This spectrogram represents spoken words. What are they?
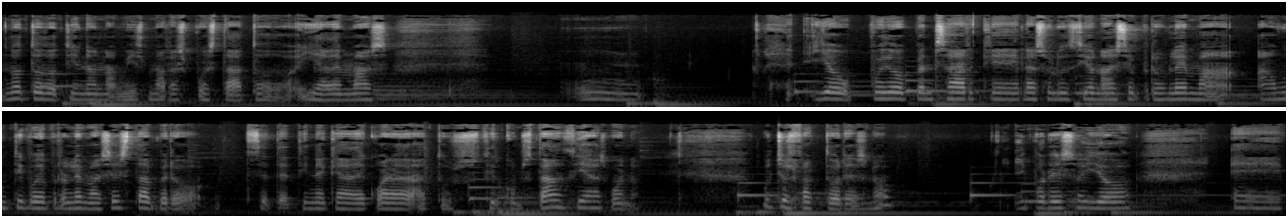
no todo tiene una misma respuesta a todo y además mm, yo puedo pensar que la solución a ese problema, a un tipo de problema es esta, pero se te tiene que adecuar a, tus circunstancias, bueno, muchos factores, ¿no? Y por eso yo eh,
